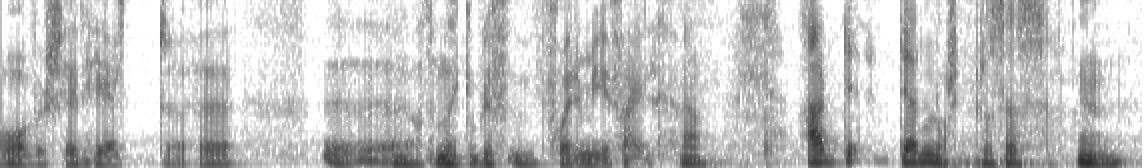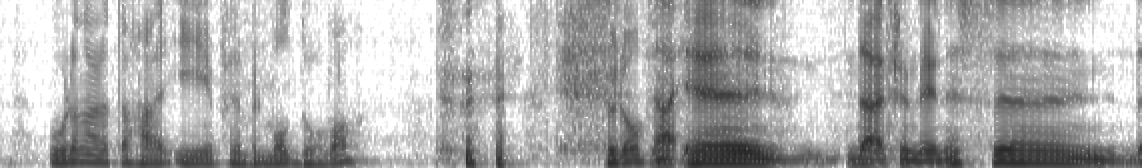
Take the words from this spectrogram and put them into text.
overser helt uh, uh, At man ikke blir for mye feil. Ja. Er det, det, er en norsk prosess. Mm. Hvordan er dette her i f.eks. Moldova? Torolf? Nei, eh, det er fremdeles eh,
